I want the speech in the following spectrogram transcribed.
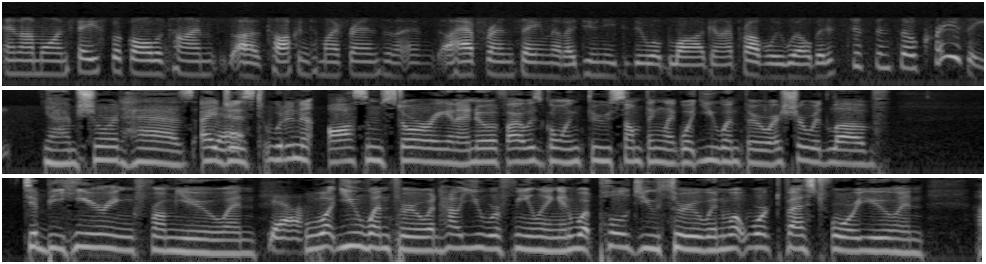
and I'm on Facebook all the time, uh, talking to my friends, and, and I have friends saying that I do need to do a blog, and I probably will. But it's just been so crazy. Yeah, I'm sure it has. I Yeah. just, what an awesome story. And I know if I was going through something like what you went through, I sure would love to be hearing from you and Yeah. what you went through and how you were feeling and what pulled you through and what worked best for you. And uh,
